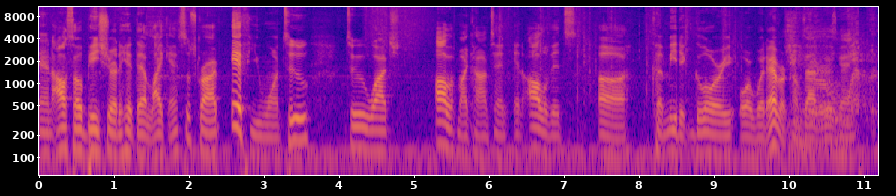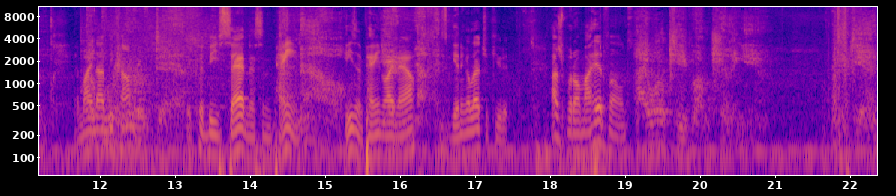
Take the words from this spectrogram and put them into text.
and also be sure to hit that like and subscribe if you want to to watch all of my content in all of its uh comedic glory or whatever comes out of this game. It might not be comedy. It could be sadness and pain. He's in pain right now. He's getting electrocuted. I should put on my headphones. I will keep on killing you. Again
